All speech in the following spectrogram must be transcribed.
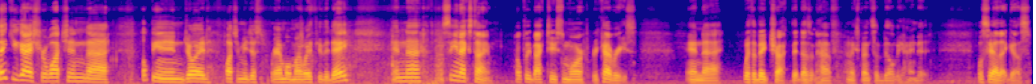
Thank you guys for watching. Uh, hope you enjoyed watching me just ramble my way through the day. And uh, I'll see you next time. Hopefully back to some more recoveries. And uh, with a big truck that doesn't have an expensive bill behind it. We'll see how that goes.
